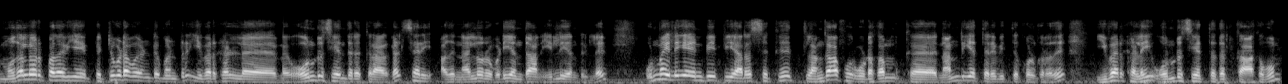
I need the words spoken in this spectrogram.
முதல்வர் பதவியை பெற்றுவிட வேண்டும் என்று இவர்கள் ஒன்று சேர்ந்திருக்கிறார்கள். சரி அது நல்ல ஒரு விடயம்தான் இல்லை என்று இல்லை. உண்மையிலேயே என்பிபி அரசுக்கு லங்காபூர் ஊடகம் க- நன்றியை தெரிவித்துக் கொள்கிறது. இவர்களை ஒன்று சேர்த்ததற்காகவும்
